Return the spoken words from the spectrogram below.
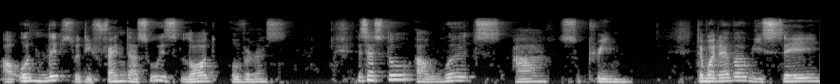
our own lips will defend us. Who is lord over us? It's as though our words are supreme that whatever we say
